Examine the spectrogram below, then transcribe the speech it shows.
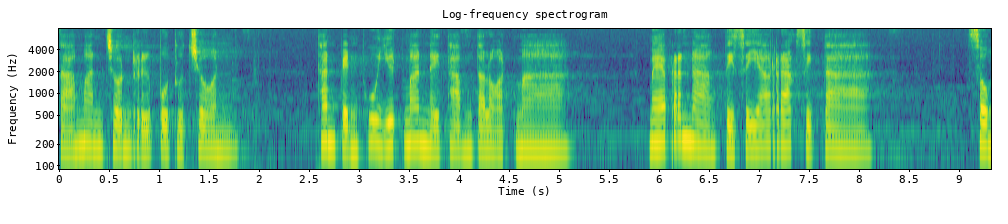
สามัญชนหรือปุถุชน ท่านเป็นผู้ยึดมั่นในธรรมตลอดมา แม้พระนางติสยรักษิตา ทรง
